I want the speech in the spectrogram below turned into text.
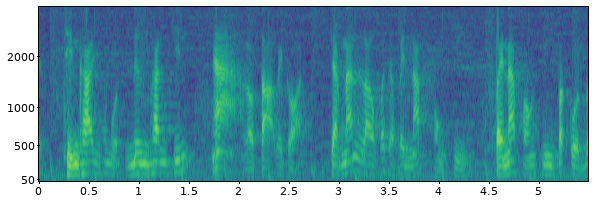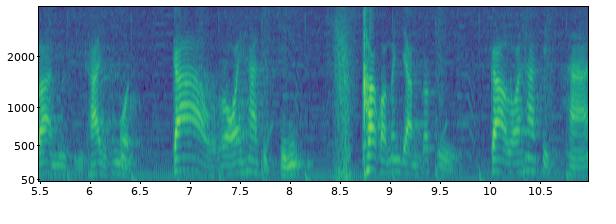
31 สินค้าอยู่ทั้งหมด 1,000 ชิ้นอ่าเราตะไปก่อน จากนั้นเราก็จะไปนับของจริง ไปนับของจริงปรากฏว่ามีสินค้าอยู่ทั้งหมด 950 ชิ้น ค่าความแม่นยำก็คือ 950 หาร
